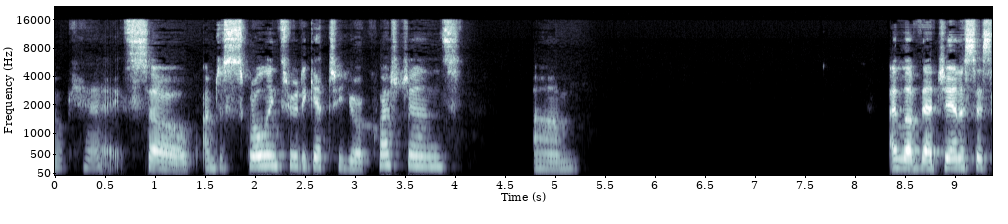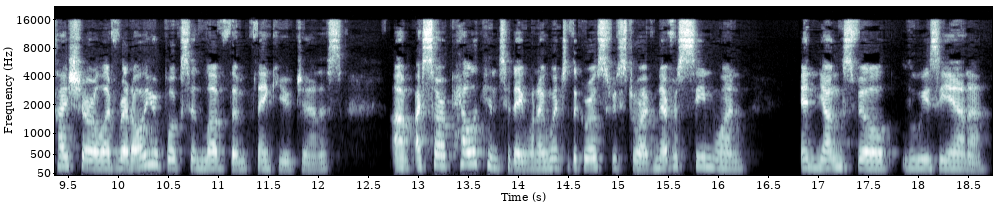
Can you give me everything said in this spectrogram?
okay, so I'm just scrolling through to get to your questions. Um, I love that. Janice says, Hi, Cheryl. I've read all your books and love them. Thank you, Janice. Um, I saw a pelican today when I went to the grocery store. I've never seen one in Youngsville, Louisiana.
